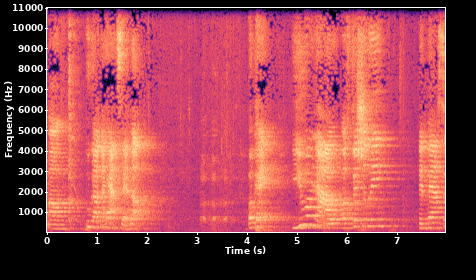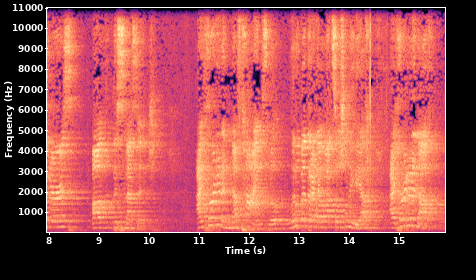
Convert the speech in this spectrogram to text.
Um, who got the hat? Stand up. Okay. You are now officially ambassadors of this message. I've heard it enough times, the little bit that I know about social media, I heard it enough.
